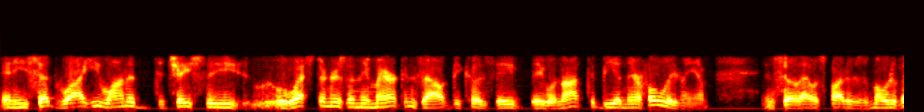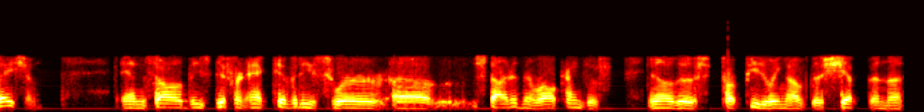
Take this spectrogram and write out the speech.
And he said why he wanted to chase the Westerners and the Americans out because they they were not to be in their holy land, and so that was part of his motivation and so these different activities were uh, started. There were all kinds of, you know, the torpedoing of the ship and the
